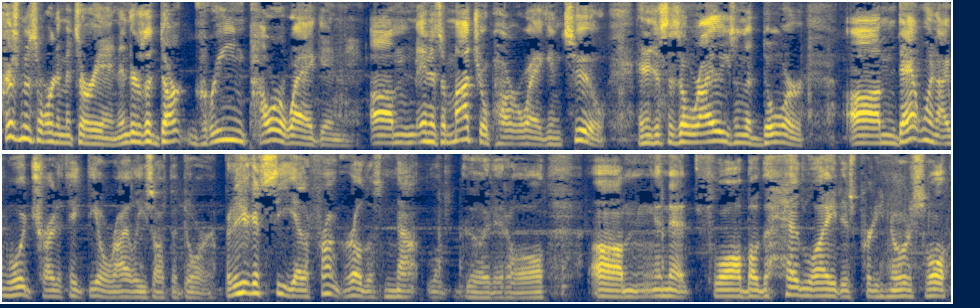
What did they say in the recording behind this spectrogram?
Christmas ornaments are in, and there's a dark green power wagon, um, and it's a macho power wagon too, and it just says O'Reilly's on the door. Um, that one I would try to take the O'Reillys off the door. But as you can see, yeah, the front grille does not look good at all. Um, and that flaw above the headlight is pretty noticeable.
